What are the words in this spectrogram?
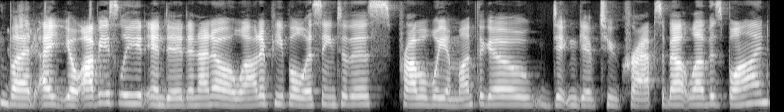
But I, you know, obviously it ended, and I know a lot of people listening to this probably a month ago didn't give two craps about Love Is Blind,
